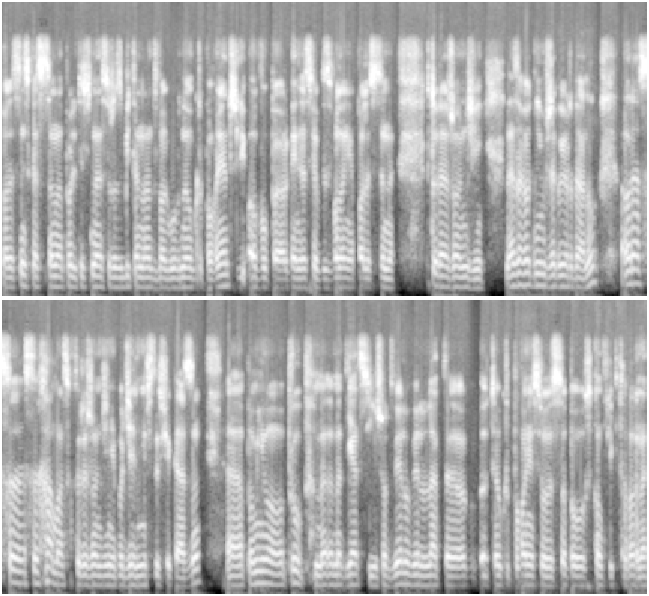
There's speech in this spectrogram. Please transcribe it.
palestyńska scena polityczna jest rozbita na dwa główne ugrupowania, czyli OWP, Organizacja Wyzwolenia Palestyny, która rządzi na zachodnim brzegu Jordanu oraz e, Hamas, który rządzi niepodzielnie w strefie gazy. E, pomimo prób mediacji już od wielu, wielu lat te, te ugrupowania są ze sobą skonfliktowane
